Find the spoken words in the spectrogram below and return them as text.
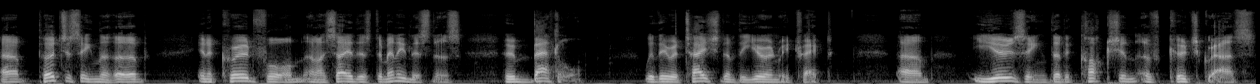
uh, purchasing the herb in a crude form, and I say this to many listeners who battle with irritation of the urinary tract, um, using the decoction of couch grass.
